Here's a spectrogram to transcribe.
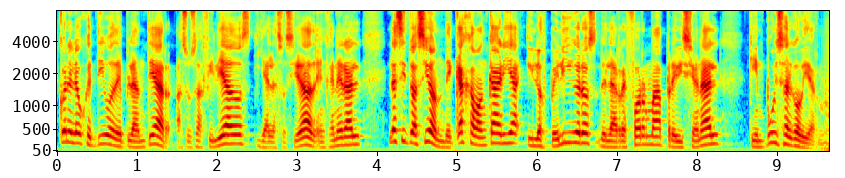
con el objetivo de plantear a sus afiliados y a la sociedad en general la situación de caja bancaria y los peligros de la reforma previsional que impulsa el gobierno.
